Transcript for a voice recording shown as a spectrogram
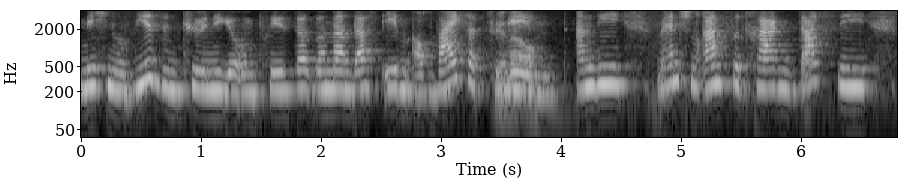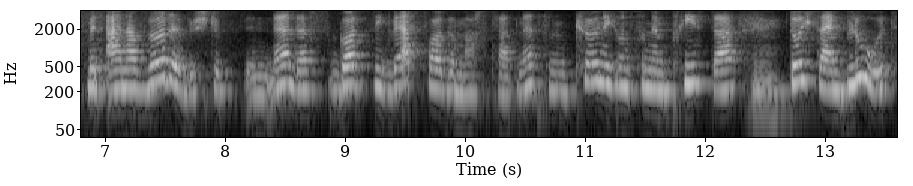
nicht nur wir sind Könige und Priester, sondern das eben auch weiterzugeben, genau. an die Menschen ranzutragen, dass sie mit einer Würde bestückt sind, ne? dass Gott sie wertvoll gemacht hat, ne? zu einem König und zu einem Priester hm. durch sein Blut.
